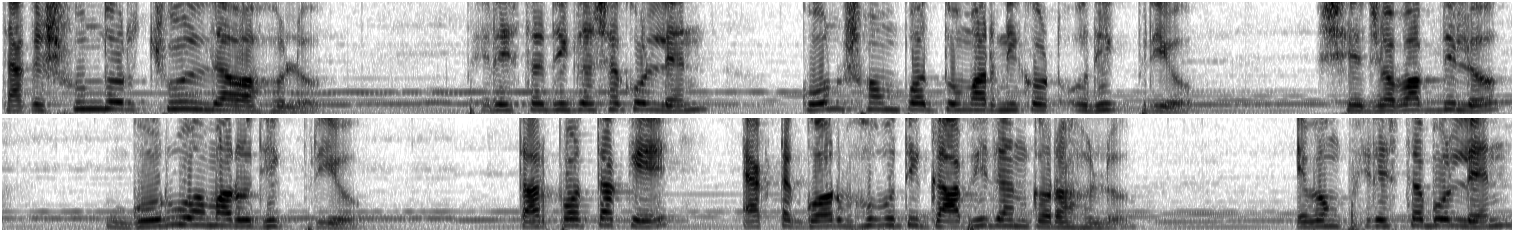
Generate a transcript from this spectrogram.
তাকে সুন্দর চুল দেওয়া হলো। ফেরেস্তা জিজ্ঞাসা করলেন, কোন সম্পদ তোমার নিকট অধিক প্রিয়? সে জবাব দিল, গরু আমার অধিক প্রিয়। তারপর তাকে একটা গর্ভবতী গাভী দান করা হলো এবং ফেরেস্তা বললেন,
